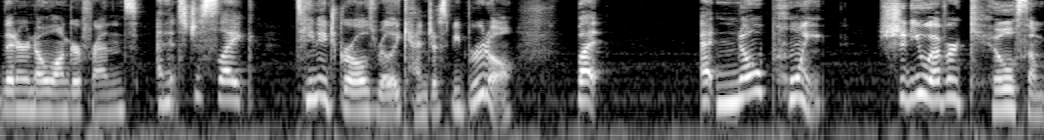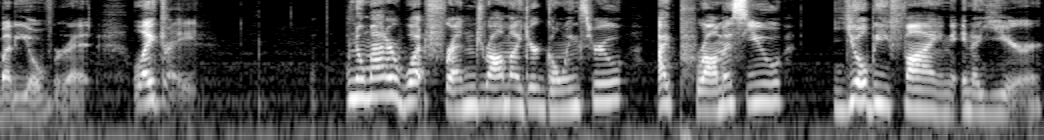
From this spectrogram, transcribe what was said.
that are no longer friends. And it's just like teenage girls really can just be brutal. But at no point should you ever kill somebody over it. Like Right. no matter what friend drama you're going through, I promise you, you'll be fine in a year.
